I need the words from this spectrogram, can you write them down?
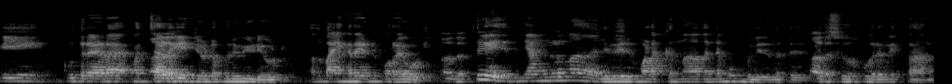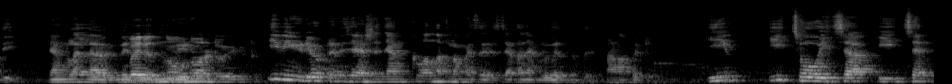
ഈ കുതിരയുടെ മച്ചാൾ അതെ. കയറ്റി വിട്ടപ്പോ ഒരു വീഡിയോ ഇട്ടു. അത് ഭയങ്കരമായിട്ട് കുറെ ഓടി. അത്. കഴിഞ്ഞിട്ട് ഞങ്ങൾ നാലുപേരും വടക്കുന്നാഥന്റെ മുമ്പിൽ ഇരുന്നിട്ട്. തൃശ്ശൂർ പൂരം ഇത്രാന്തി ഞങ്ങളെല്ലാവരും വരുന്നു എന്ന്. പറഞ്ഞിട്ട് ഈ വീഡിയോ ഇട്ടതിന് ശേഷം ഞങ്ങൾക്ക് വന്നിട്ടുള്ള മെസ്സേജ് ചേട്ടാ ഞങ്ങൾ വരുന്നുണ്ട്. കാണാൻ പറ്റുമോ? ഈ ഈ ചോദിച്ച ഈച്ച് ആൻഡ്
